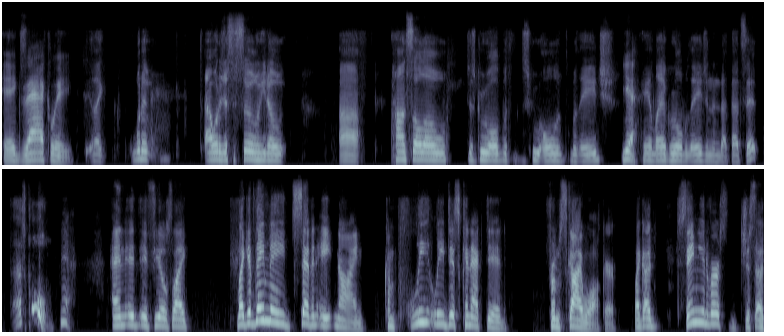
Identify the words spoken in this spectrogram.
Exactly. Like would have I would have just assumed you know, uh, Han Solo just grew old with just grew old with age. Yeah. He and Leia grew old with age, and then that that's it. That's cool. Yeah. And it, it feels like like if they made seven eight nine completely disconnected from skywalker like a same universe just a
